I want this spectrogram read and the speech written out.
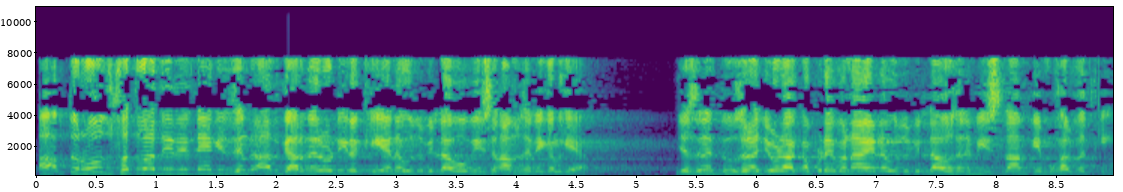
آپ تو روز فتوا دے دیتے ہیں کہ جس نے رات گھر میں روٹی رکھی ہے، نعوذ باللہ، وہ بھی اسلام سے نکل گیا۔ جس نے دوسرا جوڑا کپڑے بنائے، نعوذ باللہ، اس نے بھی اسلام کی مخالفت کی۔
